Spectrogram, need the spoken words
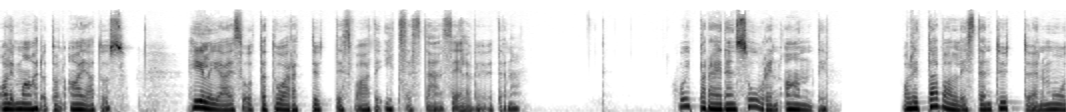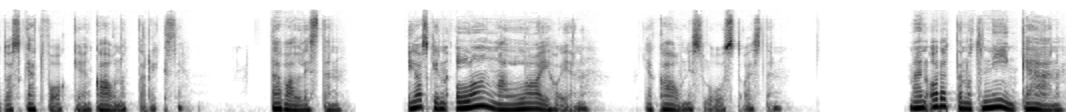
oli mahdoton ajatus. Hiljaisuutta tuore tyttis vaati itsestäänselvyytenä. Huippareiden suurin anti oli tavallisten tyttöjen muutos catwalkien kaunottariksi. Tavallisten, joskin langan laihojen ja kaunisluustoisten. Mä en odottanut niinkään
